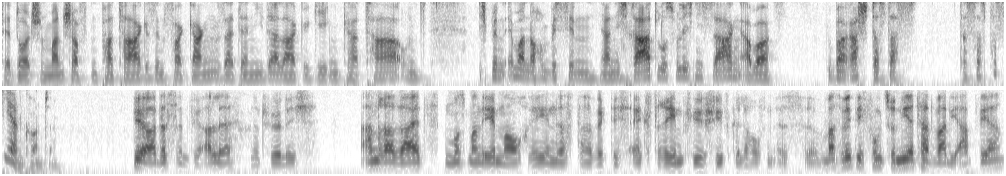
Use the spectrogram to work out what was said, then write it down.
der deutschen Mannschaft. Ein paar Tage sind vergangen seit der Niederlage gegen Katar und ich bin immer noch ein bisschen, ja nicht ratlos will ich nicht sagen, aber überrascht, dass das, dass das passieren konnte. Ja, das sind wir alle natürlich. Andererseits muss man eben auch sehen, dass da wirklich extrem viel schiefgelaufen ist. Was wirklich funktioniert hat, war die Abwehr,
